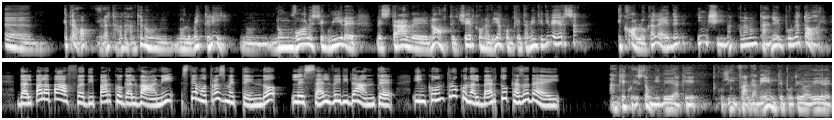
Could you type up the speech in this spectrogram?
eh, e però in realtà Dante non, non lo mette lì, non, non, vuole seguire le strade note, cerca una via completamente diversa e colloca l'Eden in cima alla montagna del Purgatorio. Dal Palapaf di Parco Galvani stiamo trasmettendo Le selve di Dante, incontro con Alberto Casadei. Anche questa è un'idea che così vagamente poteva avere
